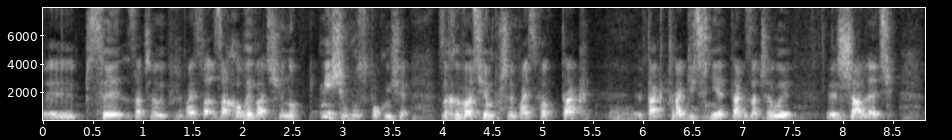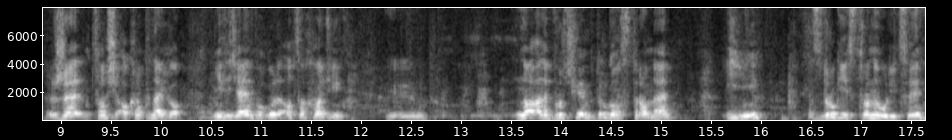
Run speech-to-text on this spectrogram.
Y, psy zaczęły, proszę Państwa, zachowywać się, no misiu, uspokój się, zachowywać się, proszę Państwa, tak, tak tragicznie, tak zaczęły y, szaleć, że coś okropnego. Nie wiedziałem w ogóle o co chodzi. Y, No ale wróciłem w drugą stronę i z drugiej strony ulicy,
